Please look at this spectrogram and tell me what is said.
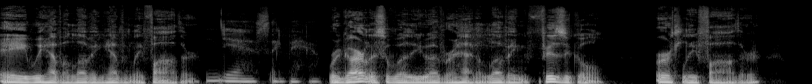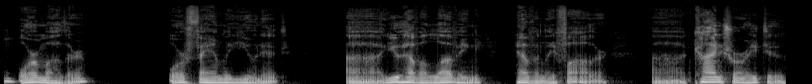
a we have a loving heavenly Father. Yes, amen. regardless of whether you ever had a loving physical earthly father or mother or family unit, uh, you have a loving heavenly father. Uh, contrary to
